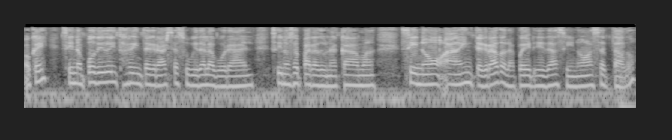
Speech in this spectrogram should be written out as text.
¿ok? Si no ha podido in- reintegrarse a su vida laboral, si no se para de una cama, si no ha integrado la pérdida, si no ha aceptado,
